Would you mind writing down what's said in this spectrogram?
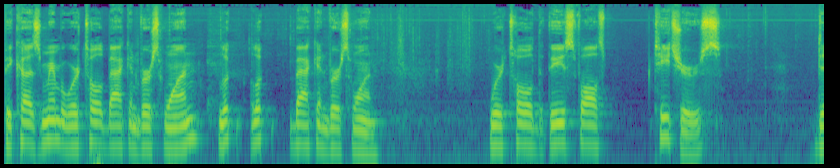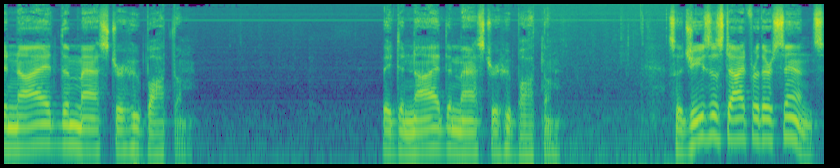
Because remember, we're told back in verse 1, look, look back in verse 1, we're told that these false teachers denied the master who bought them. They denied the master who bought them. So Jesus died for their sins,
